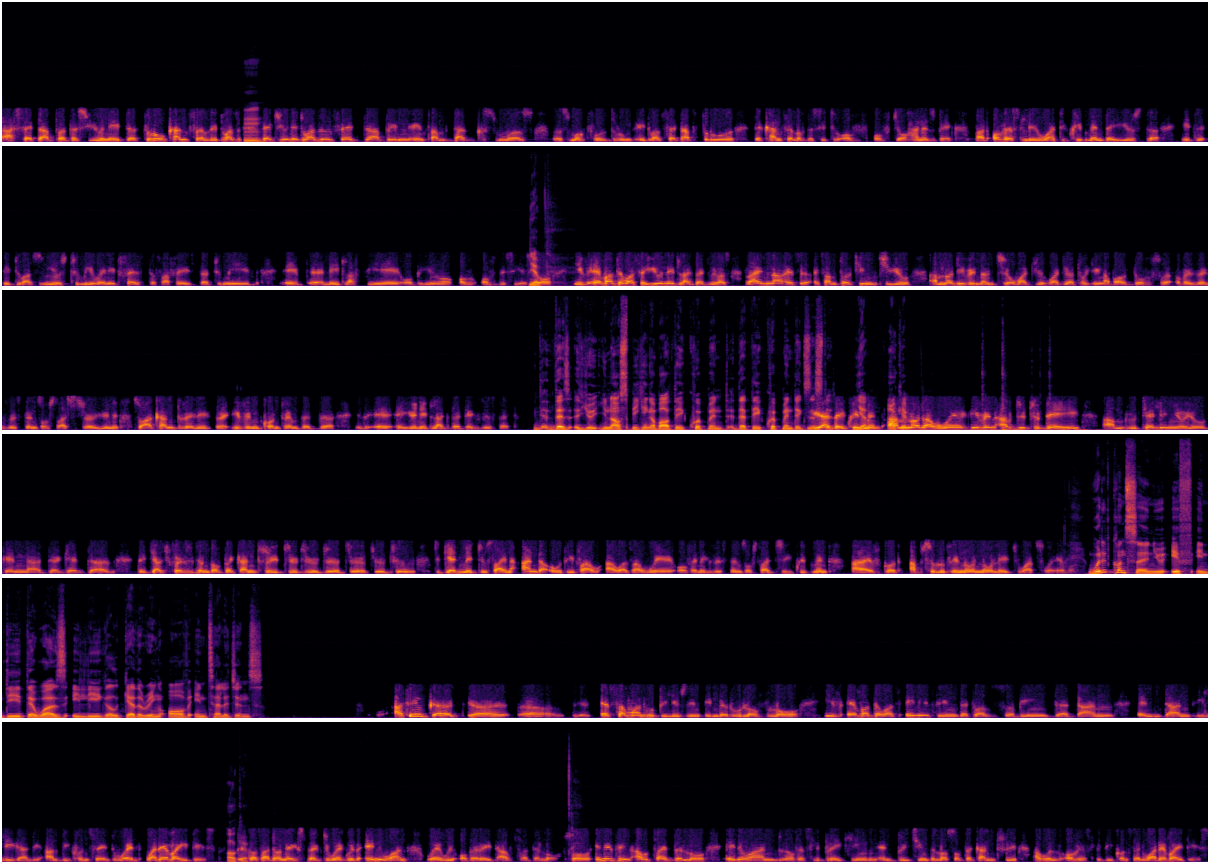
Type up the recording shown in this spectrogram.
I set up uh, this unit uh, through council it was mm. that unit wasn't set up in, in some dark uh, smoke filled rooms it was set up through the council of the city of, of Johannesburg but obviously what equipment they used uh, it it was news to me when it first surfaced to me late last year or beginning of, of this year yep. so if ever there was a unit like that because right now, as, as I'm talking to you, I'm not even sure what you what you are talking about of, of the existence of such a unit. So I can't really uh, even confirm that the, the, a, a, unit like that existed. There's, you, you're now speaking about the equipment, that the equipment existed. Yeah, the equipment. Yeah. Okay. I'm not aware, even up to today, I'm telling you, you can uh, get uh, the judge president of the country to to, to, to, to, to, to get me to sign under oath if I, I was aware of an existence of such equipment. I've got absolutely no knowledge whatsoever. Would it concern you if indeed there was illegal gathering of intelligence? I think, uh, uh, uh, as someone who believes in, in the rule of law, if ever there was anything that was uh, being uh, done and done illegally, I'll be concerned, whatever it is. Okay. Because I don't expect to work with anyone where we operate outside the law. So anything outside the law, anyone obviously breaking and breaching the laws of the country, I will obviously be concerned, whatever it is.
